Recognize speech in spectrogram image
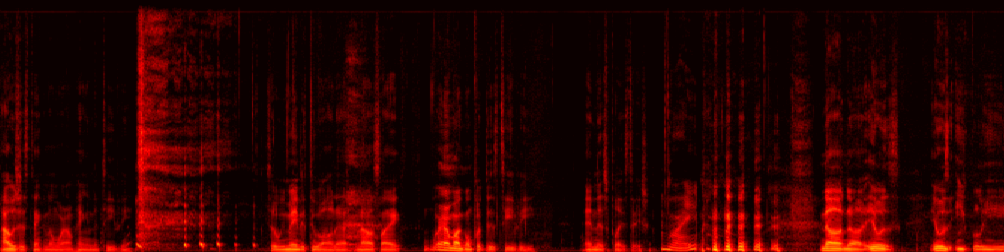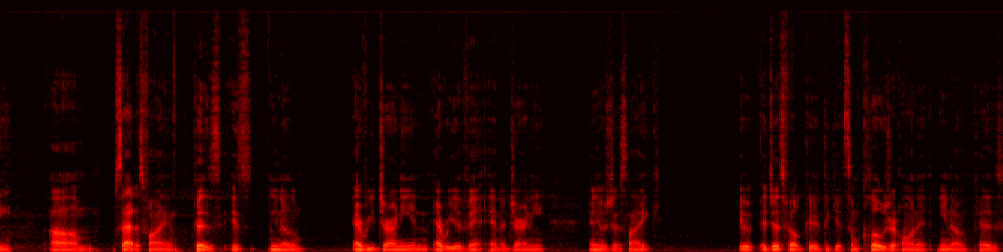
I was just thinking of where I'm hanging the TV. so we made it through all that, and I was like, where am I gonna put this TV and this PlayStation? Right? no, no, it was it was equally um, satisfying because it's you know every journey and every event in a journey, and it was just like it it just felt good to get some closure on it, you know, because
